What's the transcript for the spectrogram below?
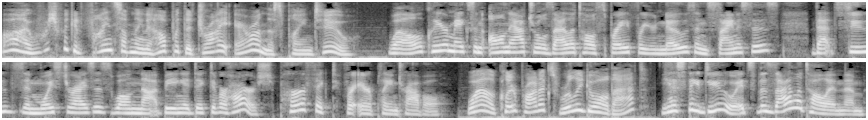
Oh, I wish we could find something to help with the dry air on this plane, too. Well, Xlear makes an all natural xylitol spray for your nose and sinuses that soothes and moisturizes while not being addictive or harsh. Perfect for airplane travel. Wow, Xlear products really do all that? Yes, they do. It's the xylitol in them.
